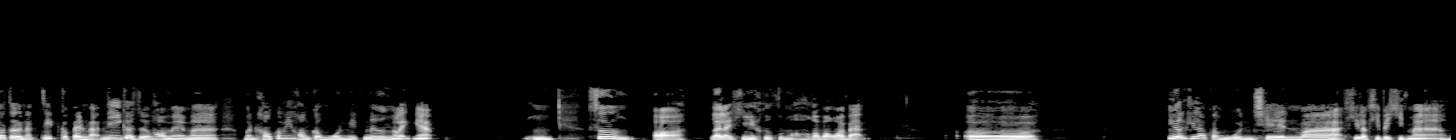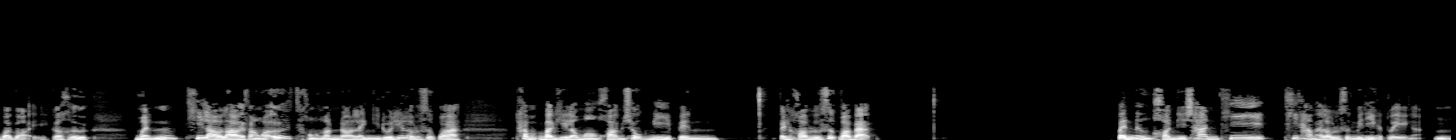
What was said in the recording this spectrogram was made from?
็เจอนักจิตก็เป็นแบบนี้ก็เจอพ่อแม่มาเหมือนเขาก็มีความกังวลนิดนึงอะไรเงี้ยอืม ซึ่งเอ่อ หลาย ๆ ทีคือคุณหมอเขาก็บอกว่าแบบ เออเรื่องที่เรากังวล เช่นว่าที่เราคิดไปคิดมาบ่อย ๆ ก็คือเหมือนที่เราเล่าให้ฟังว่าเออของลอนดอนอะไรอย่างงี้ด้วยที่เรารู้สึกว่าทำบางทีเรามองความโชคดีเป็นเป็นความรู้สึกว่าแบบ เป็นหนึ่ง condition ที่ที่ทำให้เรารู้สึกไม่ดีกับตัวเองอะ่ะ อืมเพ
